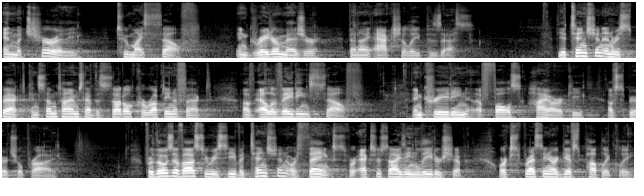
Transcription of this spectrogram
and maturity to myself in greater measure than I actually possess. The attention and respect can sometimes have the subtle corrupting effect of elevating self and creating a false hierarchy of spiritual pride. For those of us who receive attention or thanks for exercising leadership or expressing our gifts publicly,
